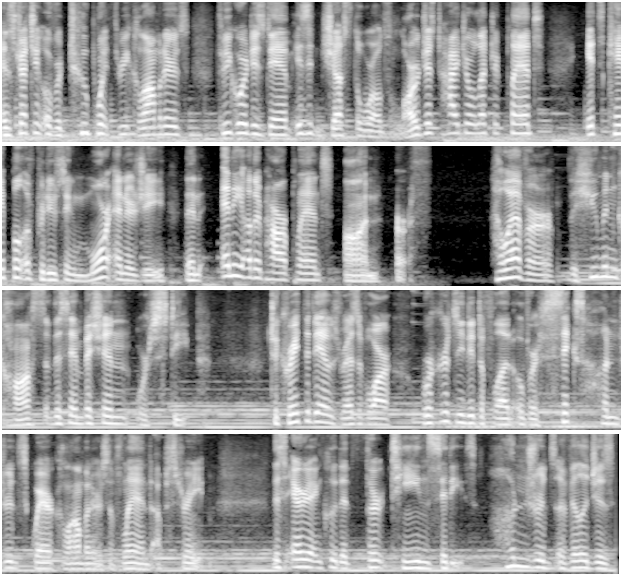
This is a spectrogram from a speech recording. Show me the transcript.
and stretching over 2.3 kilometers, Three Gorges Dam isn't just the world's largest hydroelectric plant, it's capable of producing more energy than any other power plant on Earth. However, the human costs of this ambition were steep. To create the dam's reservoir, workers needed to flood over 600 square kilometers of land upstream. This area included 13 cities, hundreds of villages,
